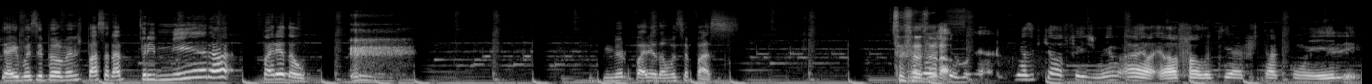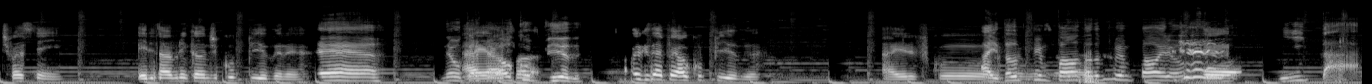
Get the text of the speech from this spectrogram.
Que aí você pelo menos passa na primeira paredão. No primeiro paredão você passa. Sensacional. chegou- é, mas o que ela fez mesmo? Ah, ela, ela falou que ia ficar com ele. Tipo assim, ele tava brincando de cupido, né? É. Não, eu quero Aí pegar o fala- cupido. Se eu quiser pegar o cupido. Aí ele ficou. Aí todo pimpão, todo pimpão, ele. É, Eita!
